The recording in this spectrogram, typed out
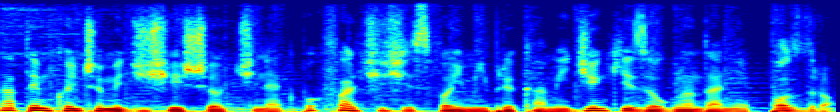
Na tym kończymy dzisiejszy odcinek. Pochwalcie się swoimi brykami. Dzięki za oglądanie. Pozdro!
